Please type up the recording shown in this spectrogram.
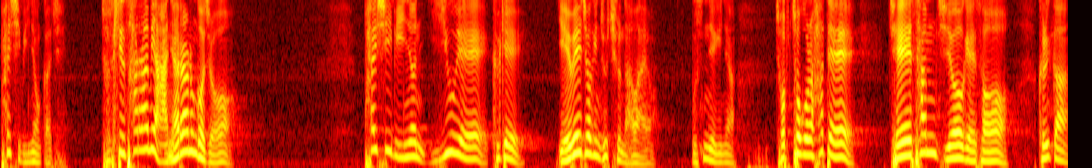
82년까지. 저 새끼는 사람이 아니야라는 거죠. 82년 이후에 그게 예외적인 조치로 나와요. 무슨 얘기냐? 접촉을 하되 제3지역에서 그러니까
